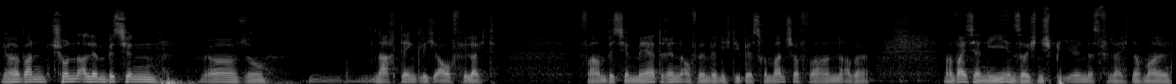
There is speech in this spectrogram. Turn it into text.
ja, waren schon alle ein bisschen ja, so nachdenklich auch. Vielleicht war ein bisschen mehr drin, auch wenn wir nicht die bessere Mannschaft waren. Aber man weiß ja nie in solchen Spielen, dass vielleicht nochmal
